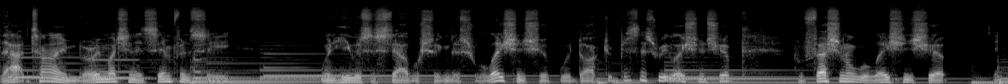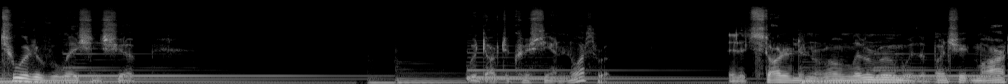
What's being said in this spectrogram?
that time, very much in its infancy, when he was establishing this relationship with Dr. Business relationship, professional relationship, intuitive relationship Dr. Christiane Northrup. And it started in her own living room with a bunch of Mark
